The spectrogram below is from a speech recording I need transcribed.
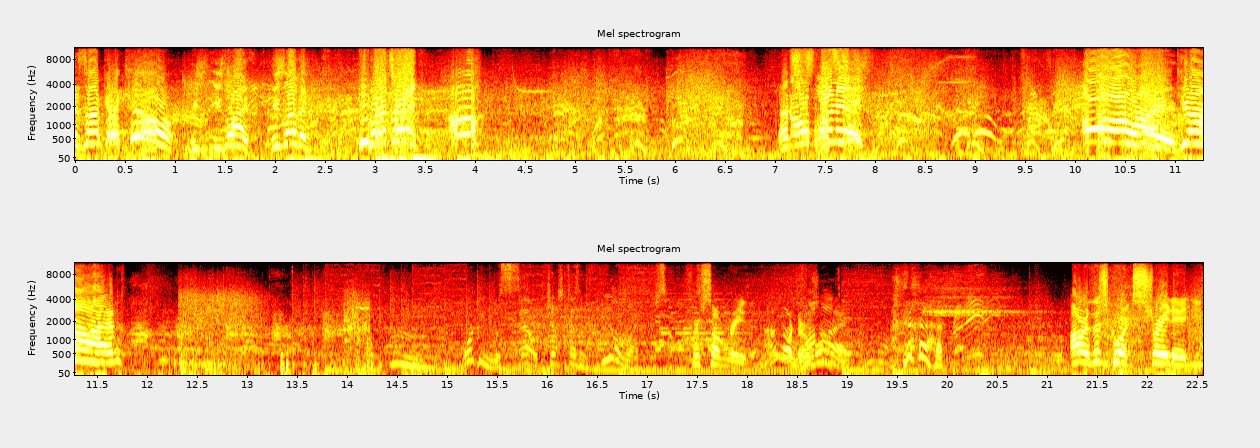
Is not gonna kill? He's, he's live. He's living. He Grab got break. Ah! That's No that's punish. safe. Oh my god! Working with Cell just doesn't feel right for some. For some reason, I wonder why. All right, this is going straight in. You,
